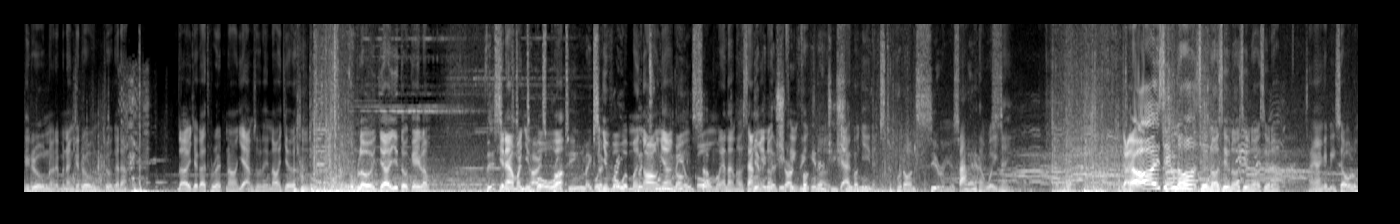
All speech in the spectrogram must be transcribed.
cái rương này để mình ăn cái rương trước cái đã. Đợi cho cái threat nó giảm xuống thì nói chứ. Mình cũng lười chơi với tụi kia lắm khi nào mà nhiệm vụ á của nhiệm vụ mới ngon nha còn của mấy thằng thợ săn này nó chỉ phiền phức thôi chả có gì đâu. táp cái thằng quỷ này. Trời ơi xíu nữa xíu nữa xíu nữa xíu nữa xíu nữa. Sẵn ăn cái biển số luôn.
